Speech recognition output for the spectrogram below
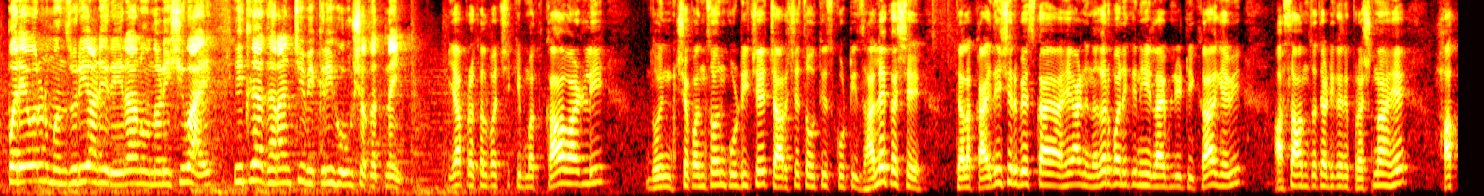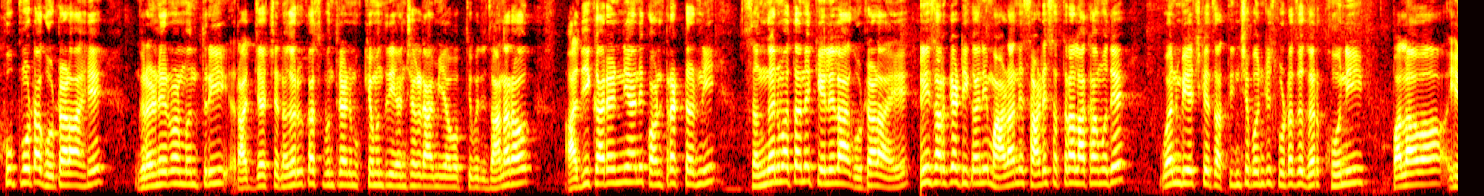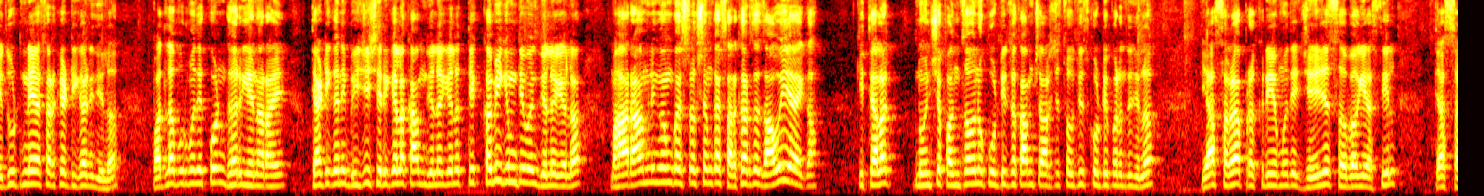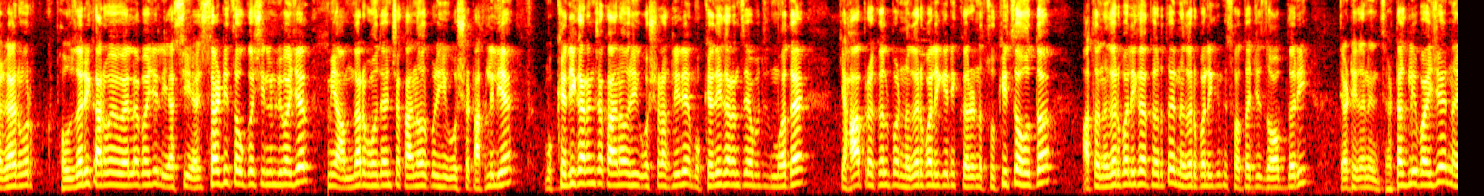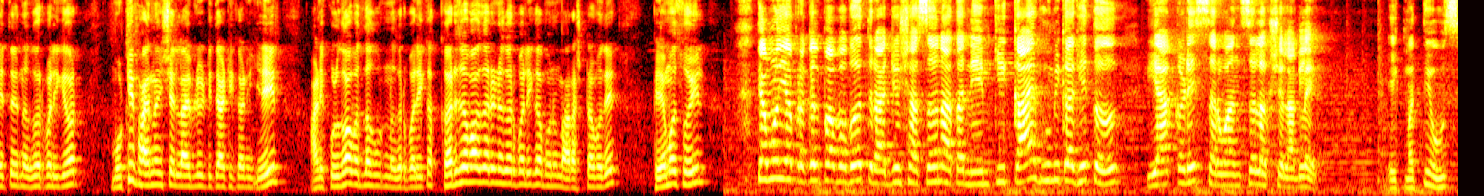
पर्यावरण मंजुरी आणि रेरा नोंदणीशिवाय इथल्या घरांची विक्री होऊ शकत नाही. या प्रकल्पाची किंमत का वाढली? दोनशे पंचावन्न कोटीचे चारशे चौतीस कोटी झाले कसे? त्याला कायदेशीर बेस काय आहे? आणि नगरपालिकेने ही लायबिलिटी का घ्यावी? असा आमचा त्या ठिकाणी प्रश्न आहे. हा खूप मोठा घोटाळा आहे. गृहनिर्माण मंत्री राज्याचे नगरविकास मंत्री आणि मुख्यमंत्री यांच्याकडे आम्ही या बाबतीमध्ये जाणार आहोत. अधिकाऱ्यांनी आणि कॉन्ट्रॅक्टरनी संगनमताने केलेला हा घोटाळा आहे. सारख्या ठिकाणी म्हाडाने साडेसतरा लाखामध्ये वन बी एच केचा तीनशे पंचवीस फुटाचं घर खोनी पलावा हेदुटणे यासारख्या ठिकाणी दिलं. बदलापूरमध्ये कोण घर घेणार आहे? त्या ठिकाणी बीजी शिर्केला काम दिलं गेलं ते कमी किमतीमध्ये दिलं गेलं. महारामलिंगम कन्स्ट्रक्शन काय सरकारचं जावंही आहे का? की त्याला दोनशे पंचावन्न कोटीचं काम चारशे चौतीस कोटीपर्यंत दिलं. या सगळ्या प्रक्रियेमध्ये जे जे सहभागी असतील त्या सगळ्यांवर फौजदारी कारवाई व्हायला पाहिजे. याची यासाठी चौकशी नेमली पाहिजे. मी आमदार महोदयांच्या कानावर पण ही गोष्ट टाकलेली आहे. मुख्याधिकाऱ्यांच्या कानावर ही गोष्ट टाकलेली आहे. मुख्याधिकाऱ्यांचं याबाबतीत मत आहे की हा प्रकल्प नगरपालिकेने करणं चुकीचं होतं. आता नगरपालिका करते नगरपालिकेने स्वतःची जबाबदारी त्या ठिकाणी झटकली पाहिजे. नाहीतर नगरपालिकेवर मोठी फायनान्शियल लायबिलिटी त्या ठिकाणी येईल आणि कुळगाव बदलापूर नगरपालिका कर्जबाजारी नगरपालिका म्हणून महाराष्ट्रामध्ये फेमस होईल. त्यामुळे या प्रकल्पाबाबत राज्य शासन आता नेमकी काय भूमिका घेतं याकडे सर्वांचं लक्ष लागलंय. एकमत न्यूज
